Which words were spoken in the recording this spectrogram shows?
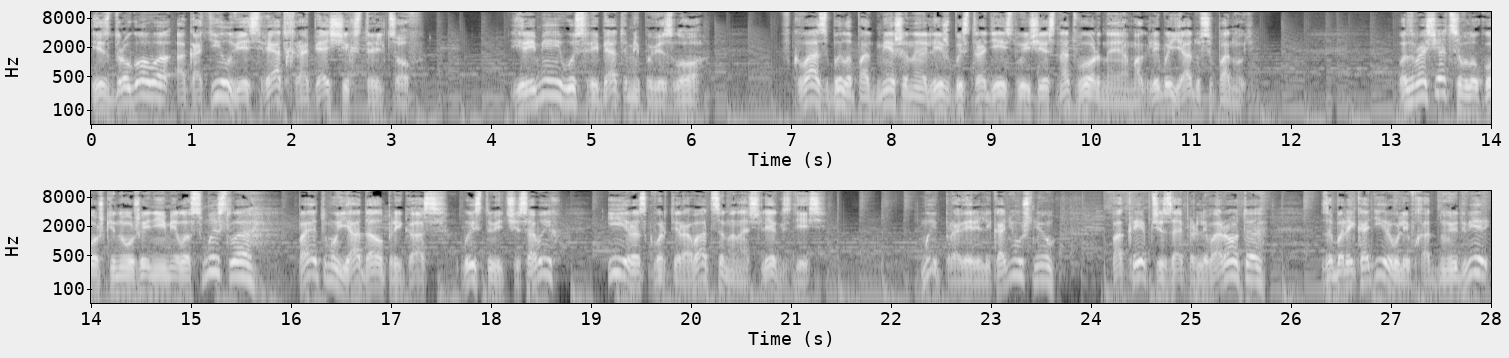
из другого окатил весь ряд храпящих стрельцов. Еремееву с ребятами повезло. В квас было подмешано лишь быстродействующее снотворное, а могли бы яду сыпануть. Возвращаться в Лукошкино уже не имело смысла, поэтому я дал приказ выставить часовых и расквартироваться на ночлег здесь. Мы проверили конюшню, покрепче заперли ворота, забаррикадировали входную дверь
